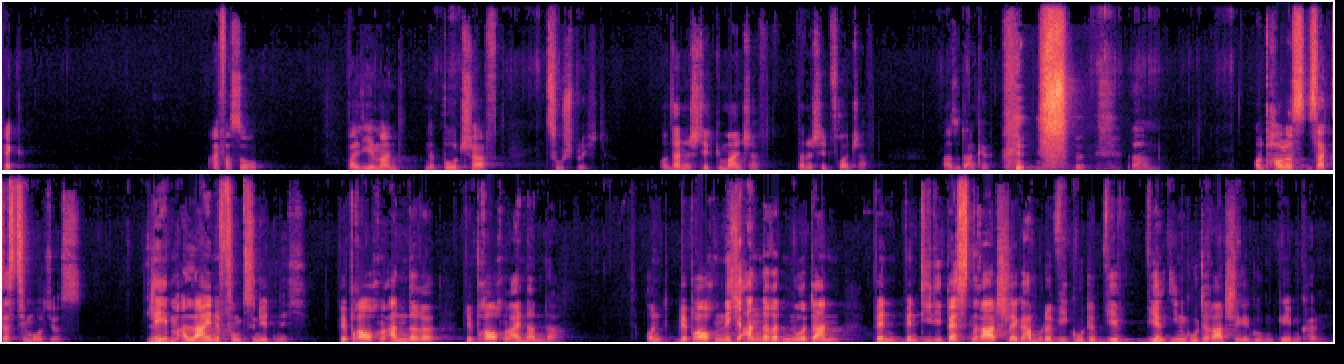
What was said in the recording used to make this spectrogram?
weg. Einfach so. Weil jemand eine Botschaft zuspricht. Und dann entsteht Gemeinschaft, dann entsteht Freundschaft. Also danke. Ähm, und Paulus sagt das Timotheus. Leben alleine funktioniert nicht. Wir brauchen andere, wir brauchen einander. Und wir brauchen nicht andere nur dann, wenn, wenn die die besten Ratschläge haben oder wie gute, wir, wir ihnen gute Ratschläge geben können.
